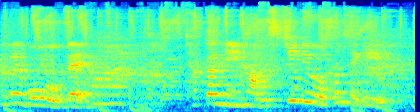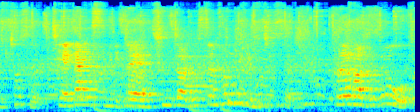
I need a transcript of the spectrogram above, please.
그게 뭐, 네. 작가님하고 스튜디오 선택이 미쳤어요. 제가 했습니다. 네, 진짜 루쌤 선택이 미쳤어요. 그래가지고,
